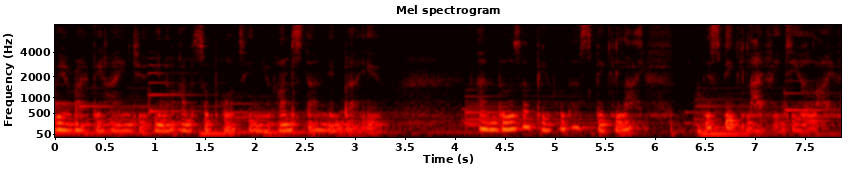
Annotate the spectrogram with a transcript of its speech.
we're right behind you. You know, I'm supporting you, I'm standing by you. And those are people that speak life. They speak life into your life.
